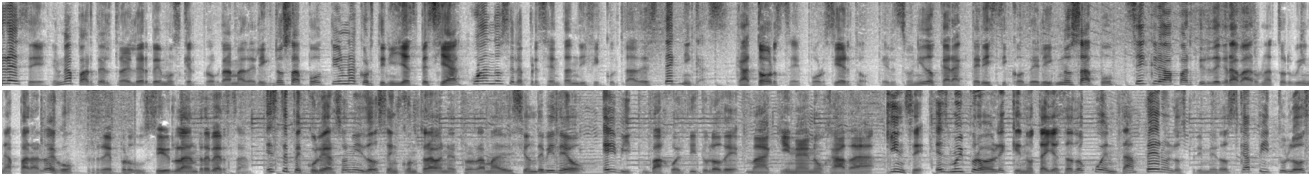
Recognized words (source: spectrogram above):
13. En una parte del tráiler vemos que el programa del Igno Sapo tiene una cortinilla especial cuando se le presentan dificultades técnicas. 14. Por cierto, el sonido característico del Igno Sapo se creó a partir de grabar una turbina para luego reproducirla en reversa. Este peculiar sonido se encontraba en el programa de edición de video Avit bajo el título de Máquina Enojada. 15. Es muy probable que no te hayas dado cuenta, pero en los primeros capítulos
